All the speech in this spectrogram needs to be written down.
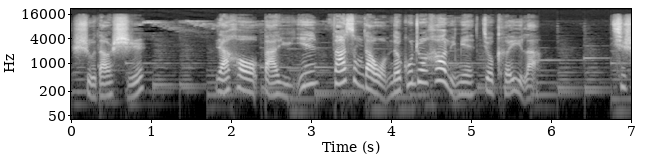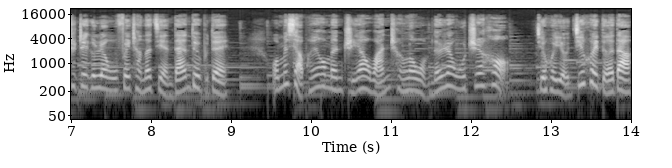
数到十，然后把语音发送到我们的公众号里面就可以了。其实这个任务非常的简单，对不对？我们小朋友们只要完成了我们的任务之后，就会有机会得到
